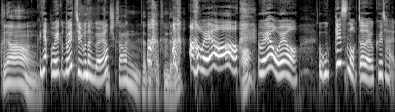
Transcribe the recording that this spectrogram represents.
그냥 그냥 왜 왜 질문한 거예요? 좀 식상한 대답 같은데. 아 왜요? 어? 왜요 왜요? 웃길 순 없잖아요 그 자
